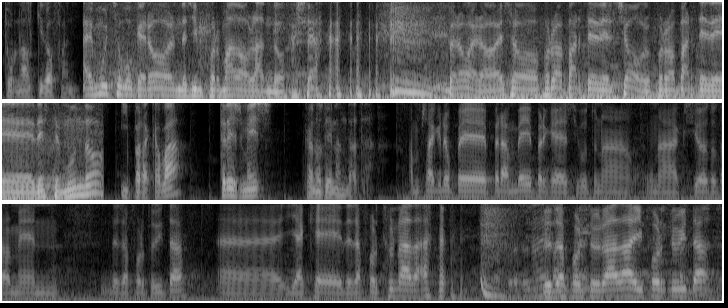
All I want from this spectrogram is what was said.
tornar al quiròfan. Hay mucho boquerón desinformado hablando, o sea... Pero bueno, eso forma parte del show, forma parte de, de este mundo. I per acabar, tres més que no tenen data. Em sap greu per, per amb ell perquè ha sigut una, una acció totalment desafortunada, eh, ja que desafortunada, desafortunada i fortuita.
